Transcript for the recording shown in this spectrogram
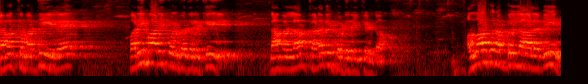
நமக்கு மத்தியிலே பரிமாறிக்கொள்வதற்கு நாம் எல்லாம் கடமைப்பட்டிருக்கின்றோம். அல்லாஹு ரபுல் ஆலமீன்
